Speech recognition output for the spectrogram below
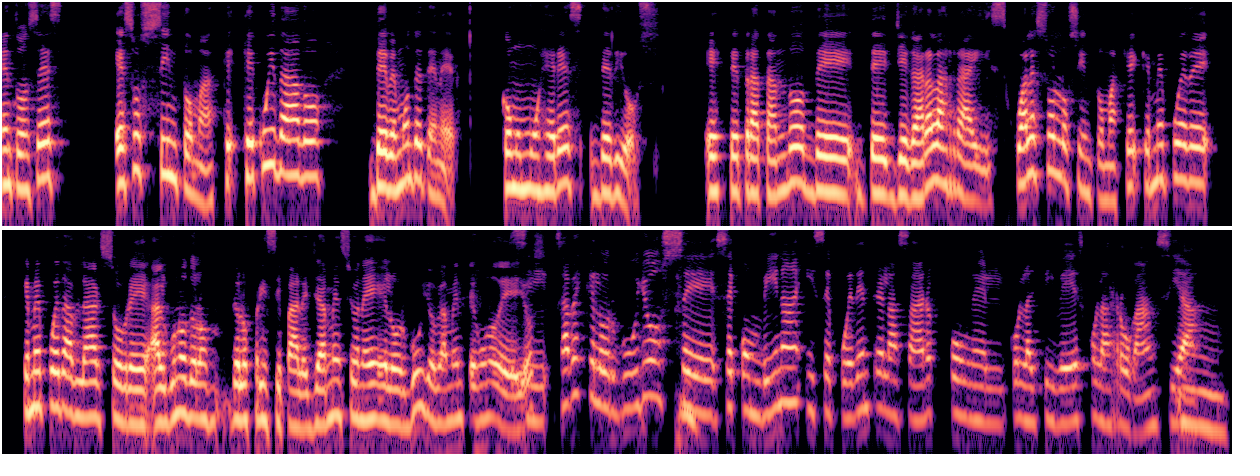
Entonces, esos síntomas, ¿qué, qué cuidado debemos de tener como mujeres de Dios? Este, tratando de, de llegar a la raíz. ¿Cuáles son los síntomas? ¿Qué, qué me puede, qué me puede hablar sobre algunos de los, de los principales? Ya mencioné el orgullo, obviamente es uno de ellos. Sí, sabes que el orgullo se, se combina y se puede entrelazar con, el, con la altivez, con la arrogancia, Mm,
